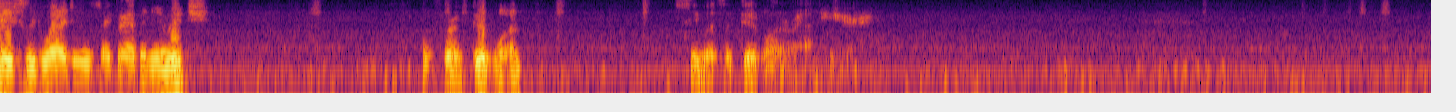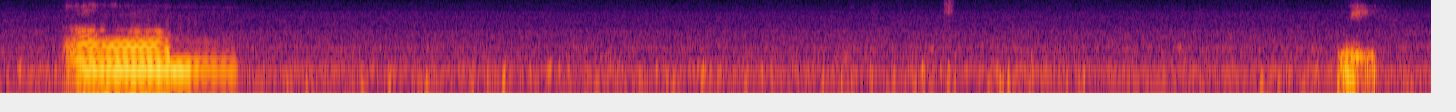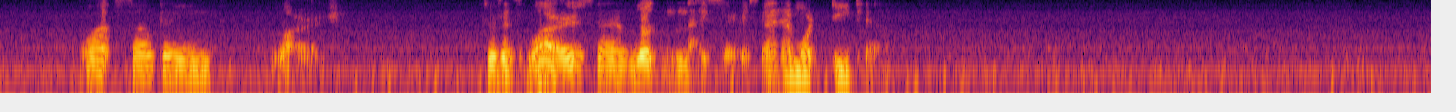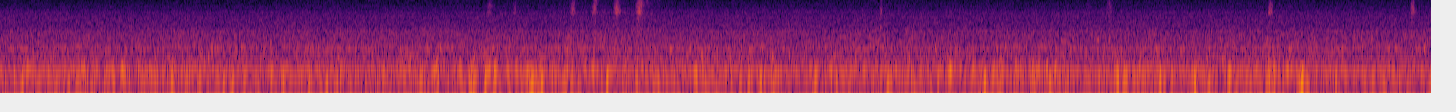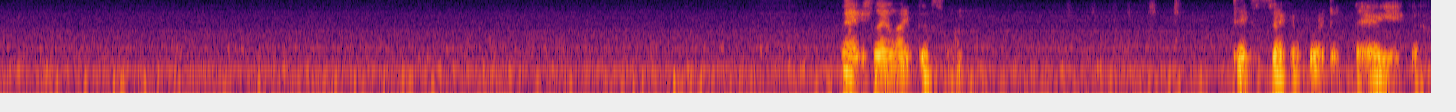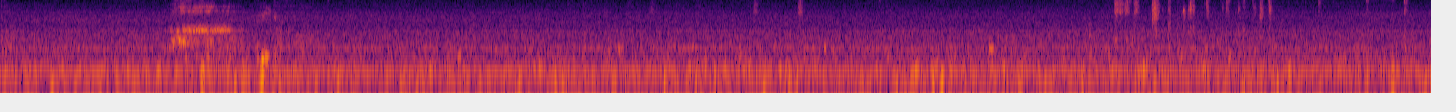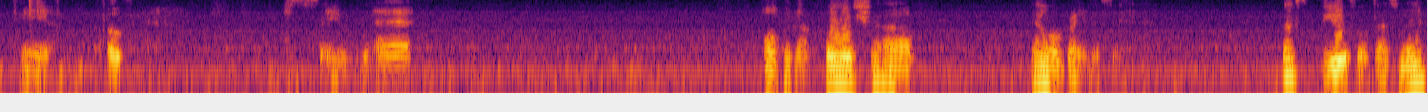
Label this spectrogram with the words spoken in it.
Basically what I do is I grab an image, look for a good one, see what's a good one around here. Um, me want something large. It's large, it's going to look nicer. It's going to have more detail. Actually, I like this one. Takes a second for it to. There you go. Ah, beautiful. Yeah. Okay. Save that. Open up Photoshop. And we'll bring this in. Looks beautiful, doesn't it?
